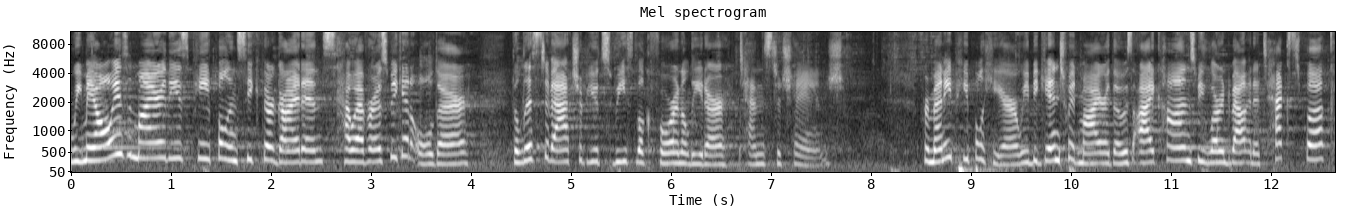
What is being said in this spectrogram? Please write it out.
We may always admire these people and seek their guidance. However, as we get older, the list of attributes we look for in a leader tends to change. For many people here, we begin to admire those icons we learned about in a textbook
